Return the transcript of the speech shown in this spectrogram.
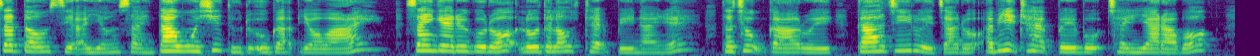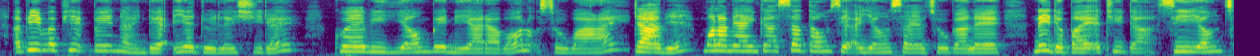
73စီအယောင်ဆိုင်တာဝန်ရှိသူတို့ကပြောပါတယ်။ဆိုင်ကယ်တွေကိုတော့လိုတလောက်ထက်ပေးနိုင်တယ်။တချို့ကားတွေကားကြီးတွေကြတော့အပြည့်ထက်ပေးဖို့ချိန်ရတာပေါ့ အပြည့်မဖြစ်ပေးနိုင်တဲ့အရက်တွေလည်းရှိတယ်။ခွဲပြီးရောင်းပေးနေရတာပေါ့လို့ဆိုပါတယ်။ဒါအပြင်မော်လမြိုင်က73စီအယောင်ဆိုင်အချို့ကလည်းနေ့တစ်ပိုင်းအထိတာစီရောင်းချ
